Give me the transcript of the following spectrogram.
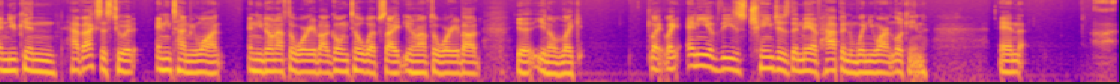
and you can have access to it anytime you want and you don't have to worry about going to a website. You don't have to worry about you know like like like any of these changes that may have happened when you aren't looking. And I,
